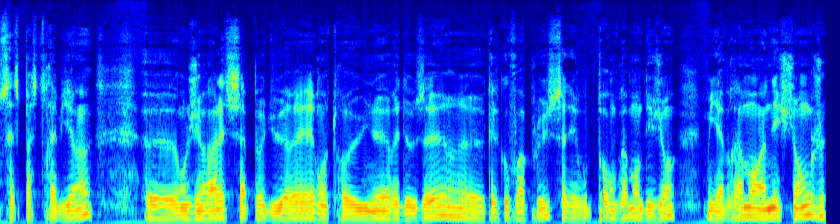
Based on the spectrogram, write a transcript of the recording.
Ça se passe très bien. En général ça peut durer entre une heure et deux heures, euh, quelquefois plus, ça dépend vraiment des gens, mais il y a vraiment un échange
